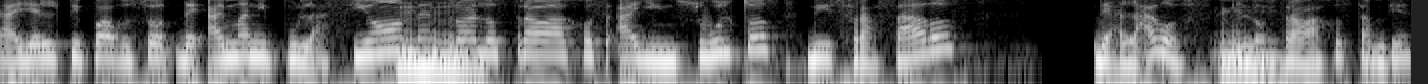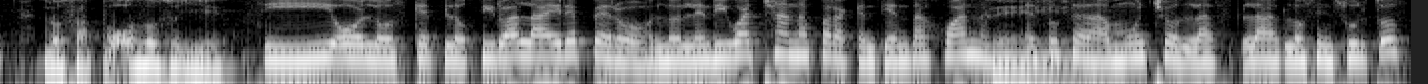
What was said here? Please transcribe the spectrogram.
hay el tipo de abuso de, hay manipulación dentro de los trabajos, hay insultos disfrazados de halagos en los trabajos también. los apodos, oye. Sí, o los que lo tiro al aire, pero lo, le digo a Chana para que entienda a Juana. Sí. Eso se da mucho, las, las- los insultos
